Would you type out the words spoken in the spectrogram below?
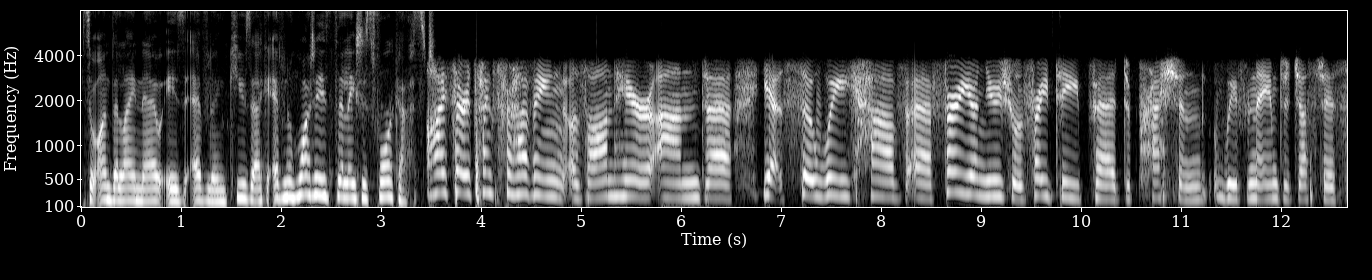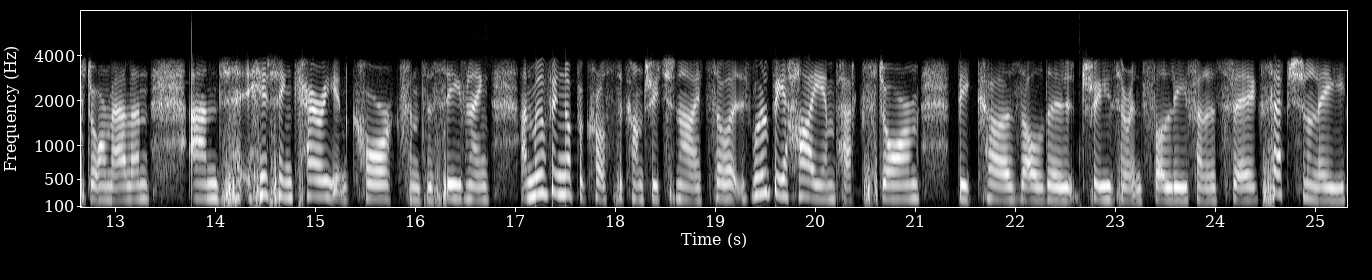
So on the line now is Evelyn Cusack. Evelyn, what is the latest forecast? Hi, Sarah. Thanks for having us on here. And uh, yeah, so we have a very unusual, very deep uh, depression we've named it just as Storm Ellen, and hitting Kerry and Cork from this evening and moving up across the country tonight. So it will be a high impact storm because all the trees are in full leaf and it's exceptionally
